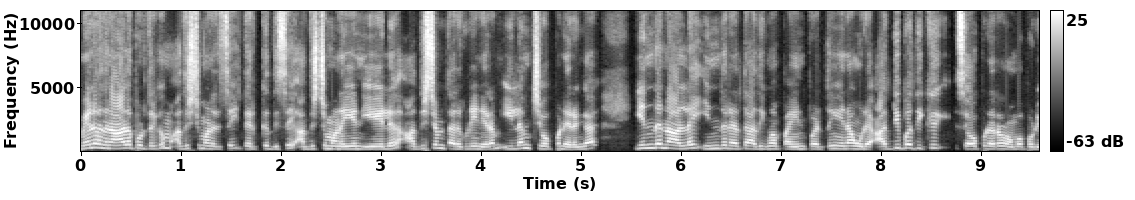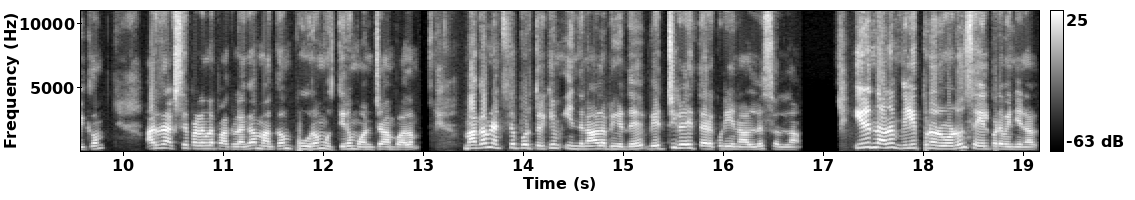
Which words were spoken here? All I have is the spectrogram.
மேலும் அந்த நாளை பொறுத்த வரைக்கும் அதிர்ஷ்டமான திசை தெற்கு திசை அதிர்ஷ்டமான எண் ஏழு அதிர்ஷ்டம் தரக்கூடிய நிறம் இளம் சிவப்பு நிறங்க. இந்த நாள்ல இந்த நிறத்தை அதிகமா பயன்படுத்தும் ஏன்னா உங்களுடைய அதிபதிக்கு சிவப்பு நிறம் ரொம்ப பிடிக்கும். அடுத்த நட்சத்திர படங்களை பார்க்கலாங்க. மகம் பூரம் உத்திரம் ஒன்றாம் பாதம். மகம் நட்சத்திரத்தை பொறுத்த வரைக்கும் இந்த நாள் அப்படிங்கிறது வெற்றிகளை தரக்கூடிய நாள்னு சொல்லலாம். இருந்தாலும் விழிப்புணர்வோடும் செயல்பட வேண்டிய நாள்.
